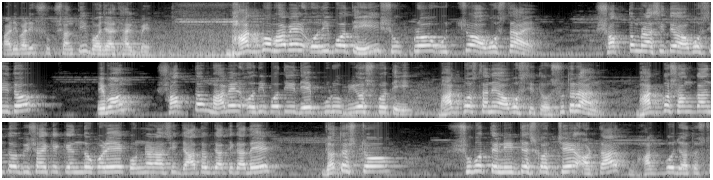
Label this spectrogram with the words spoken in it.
পারিবারিক সুখ শান্তি বজায় থাকবে। ভাগ্যভাবের অধিপতি শুক্র উচ্চ অবস্থায় সপ্তম রাশিতে অবস্থিত এবং সপ্তম ভাবের অধিপতি দেবগুরু বৃহস্পতি ভাগ্যস্থানে অবস্থিত। সুতরাং ভাগ্য সংক্রান্ত বিষয়কে কেন্দ্র করে কন্যা রাশি জাতক জাতিকাদের যথেষ্ট শুভত্বে নির্দেশ করছে, অর্থাৎ ভাগ্য যথেষ্ট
